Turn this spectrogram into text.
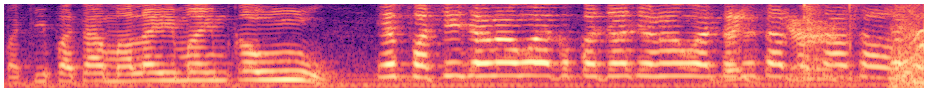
પછી પચાસ મળે એમાં એમ કહું. એ પચીસ જણા હોય કે પચાસ જણા હોય તમે તાર બતાવતા હોય.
